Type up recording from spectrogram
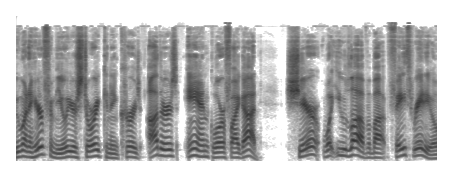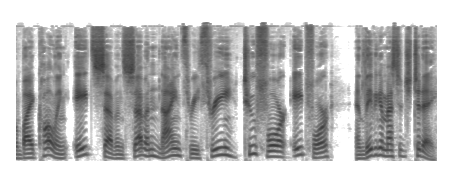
We want to hear from you. Your story can encourage others and glorify God. Share what you love about Faith Radio by calling 877 933 2484 and leaving a message today.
